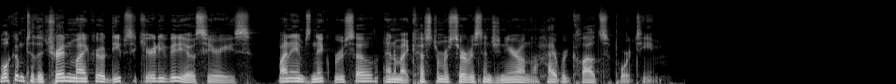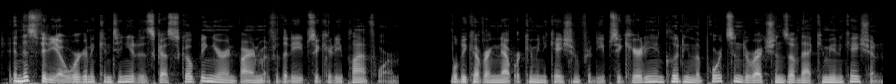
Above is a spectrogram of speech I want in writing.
Welcome to the Trend Micro Deep Security video series. My name is Nick Russo, and I'm a customer service engineer on the hybrid cloud support team. In this video, we're going to continue to discuss scoping your environment for the Deep Security platform. We'll be covering network communication for deep security, including the ports and directions of that communication.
